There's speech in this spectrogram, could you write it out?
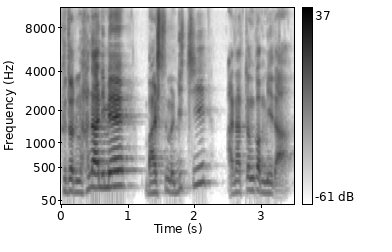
그들은 하나님의 말씀을 믿지 않았던 겁니다.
